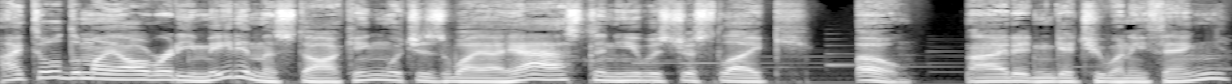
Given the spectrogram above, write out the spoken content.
I told him I already made him a stocking, which is why I asked, and he was just like, Oh, I didn't get you anything.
